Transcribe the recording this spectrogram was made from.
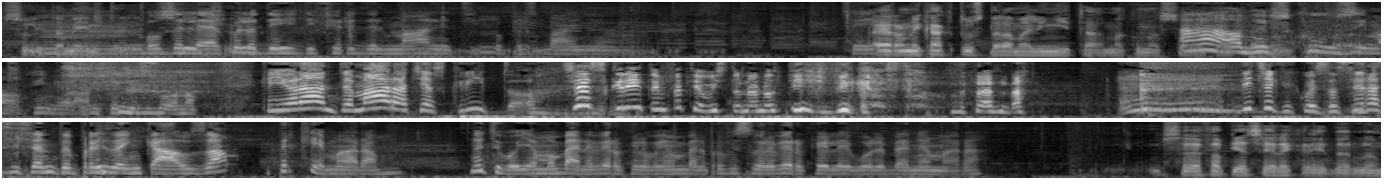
solitamente... Mm, Baudelaire, quello dei, dei fiori del male, tipo per sbaglio. Sì. Erano i cactus della malignità, ma come al solito... Ah, beh, scusi, ma che ignorante che sono. Che ignorante, Mara ci ha scritto. C'è scritto, infatti ho visto una notifica, stavo per andare. Dice che questa sera si sente presa in causa. Perché Mara? Noi ti vogliamo bene, è vero che lo vogliamo bene, professore, è vero che lei vuole bene a Mara? Se le fa piacere crederlo.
